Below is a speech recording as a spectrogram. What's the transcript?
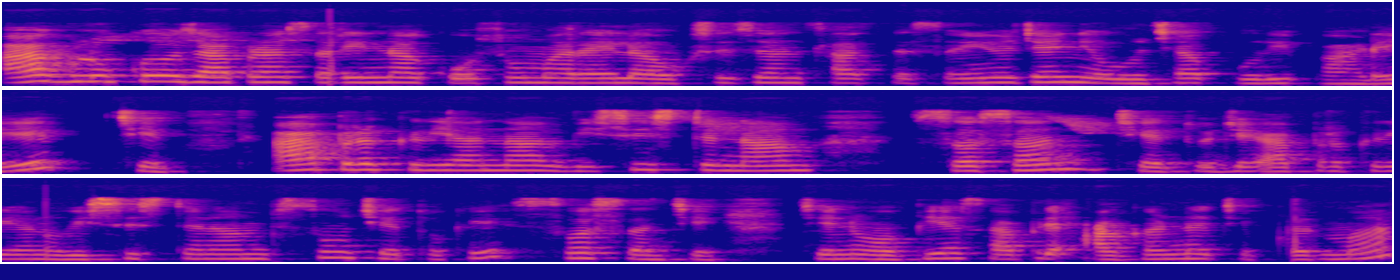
આ ગ્લુકોઝ આપણા શરીરના કોષોમાં રહેલા ઓક્સિજન સાથે સંયોજાઈને ઊર્જા પૂરી પાડે છે. આ પ્રક્રિયાના વિશિષ્ટ નામ શ્વસન છે. તો જે આ પ્રક્રિયાનું વિશિષ્ટ નામ શું છે? તો કે શ્વસન છે. જેનો અભ્યાસ આપણે આગળના ચેપ્ટરમાં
